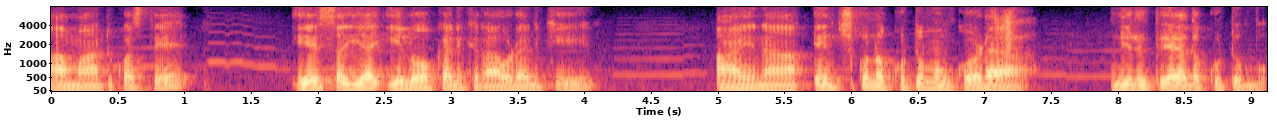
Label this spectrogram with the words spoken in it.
ఆ మాటకొస్తే ఏసయ్య ఈ లోకానికి రావడానికి ఆయన ఎంచుకున్న కుటుంబం కూడా నిరుపేద కుటుంబం.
